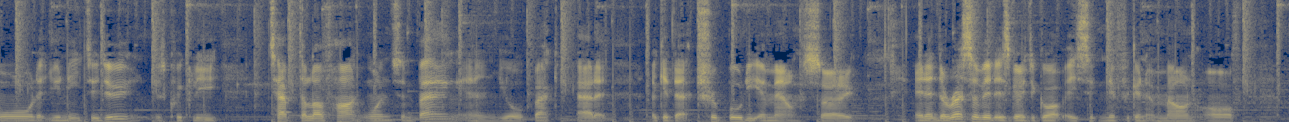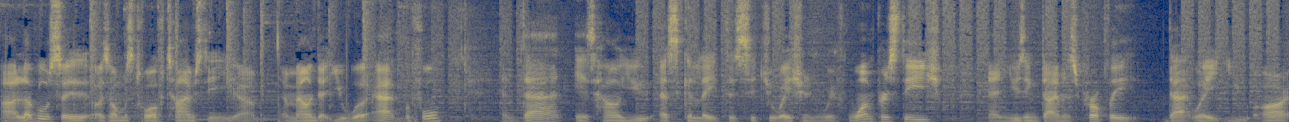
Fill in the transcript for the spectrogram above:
all that you need to do just quickly tap the love heart once and bang and you're back at it. Look at that triple the amount so and then the rest of it is going to go up a significant amount of uh, levels so it's almost 12 times the um, amount that you were at before. And that is how you escalate the situation with one prestige and using diamonds properly. That way you are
